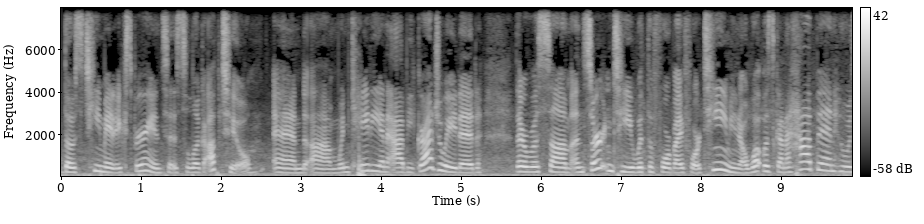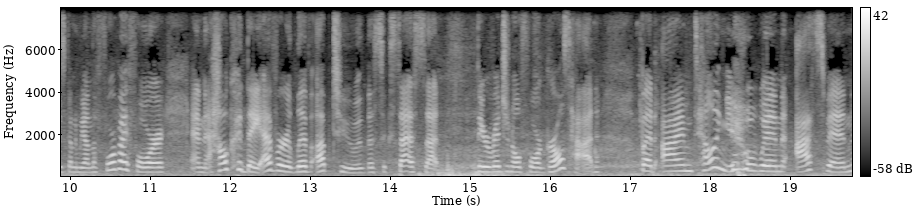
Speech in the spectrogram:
those teammate experiences to look up to. And um, when Katie and Abby graduated, there was some uncertainty with the 4x4 team. You know, what was going to happen, who was going to be on the 4x4, and how could they ever live up to the success that the original four girls had. But I'm telling you, when Aspen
